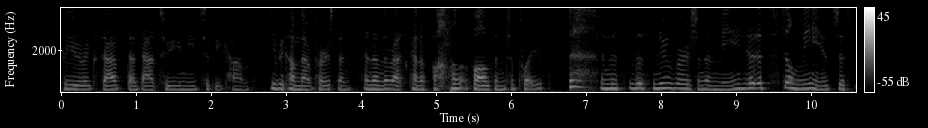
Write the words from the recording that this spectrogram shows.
for you to accept that that's who you need to become. You become that person, and then the rest kind of fall, falls into place. and this this new version of me, it's still me. It's just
